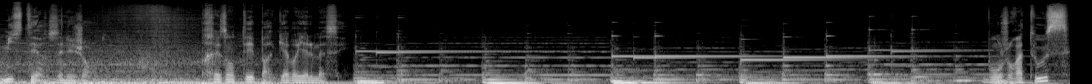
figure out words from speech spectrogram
Mystères et légendes. Présenté par Gabriel Massé. Bonjour à tous.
